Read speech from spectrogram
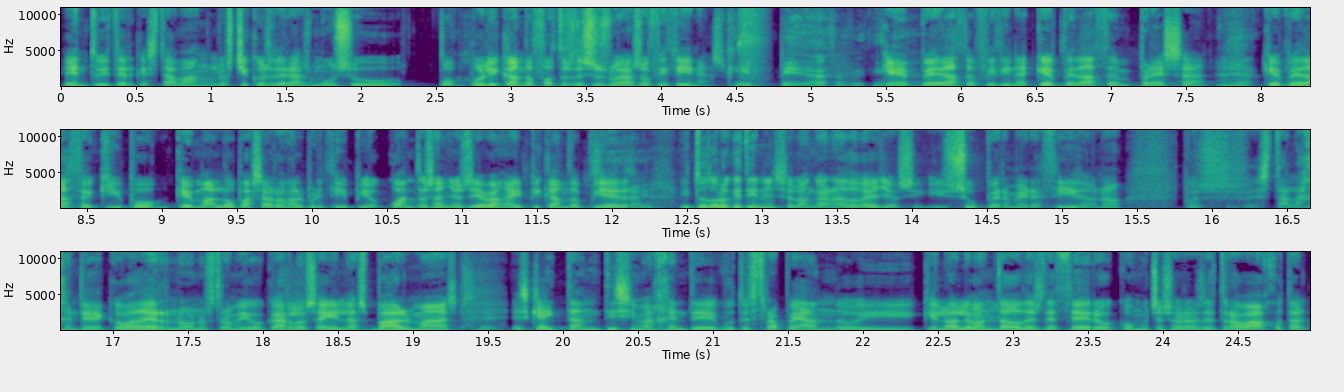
en Twitter que estaban los chicos de Erasmusu publicando fotos de sus nuevas oficinas. Qué pedazo de oficina. Qué pedazo de oficina, qué pedazo empresa, qué pedazo de equipo, qué mal lo pasaron al principio, cuántos años llevan ahí picando piedra sí. y todo lo que tienen se lo han ganado ellos y, y súper merecido, ¿no? Pues está la gente de Coaderno, nuestro amigo Carlos ahí en Las Palmas. Sí. Es que hay tantísima gente bootstrapeando y que lo ha levantado desde cero con muchas horas de trabajo, tal,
